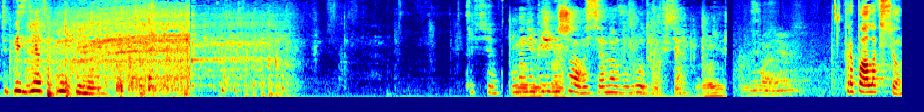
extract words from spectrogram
Це піздець кухня. Це все. Воно не перемішалося, воно в грудках все. Пропало все.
